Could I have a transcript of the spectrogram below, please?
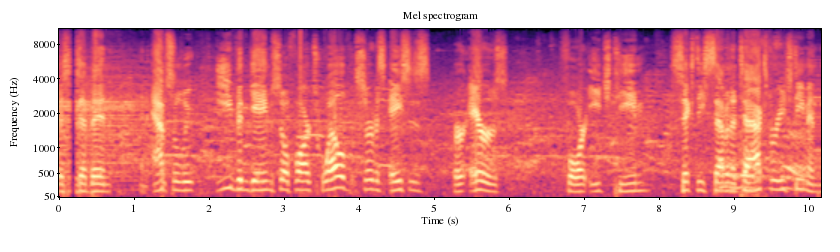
This has been an absolute even game so far. 12 service aces or errors for each team. 67 attacks for each team and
